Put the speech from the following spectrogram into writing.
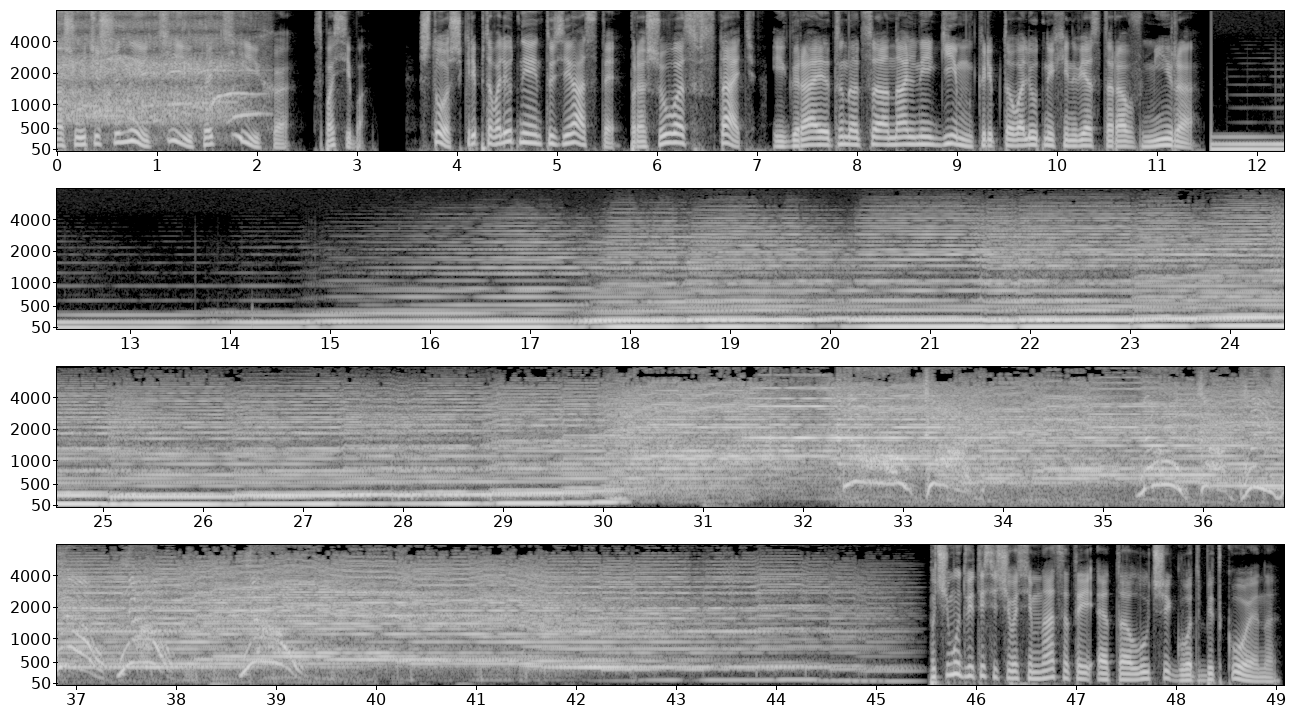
Прошу тишины, тихо, тихо. Спасибо. Что ж, криптовалютные энтузиасты, прошу вас встать. Играет национальный гимн криптовалютных инвесторов мира. Почему 2018 это лучший год биткоина?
